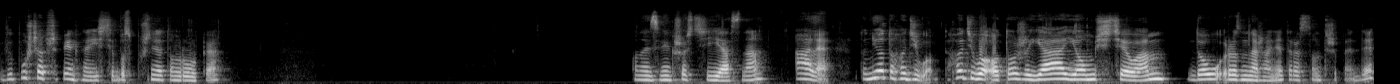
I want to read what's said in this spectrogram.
wypuszcza przepiękne liście, bo spójrzcie na tą rurkę. Ona jest w większości jasna, ale to nie o to chodziło. To chodziło o to, że ja ją ścięłam do rozmnażania, teraz są trzy pędy,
